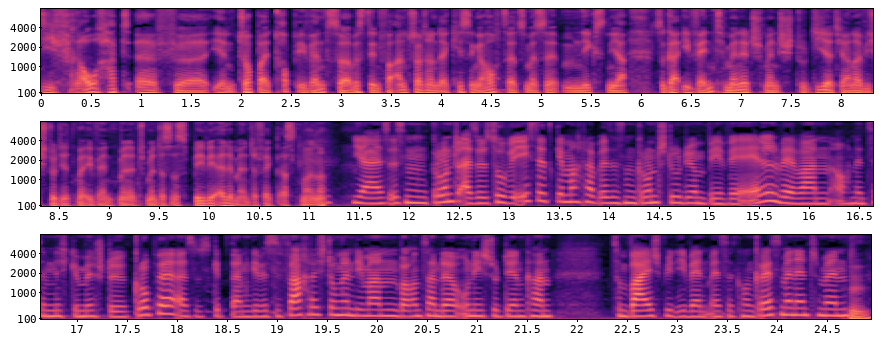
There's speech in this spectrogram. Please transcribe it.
Die Frau hat äh, für ihren Job bei Top Event Service, den Veranstaltern der Kissinger Hochzeitsmesse im nächsten Jahr, sogar Eventmanagement studiert. Jana, wie studiert man Eventmanagement? Das ist BWL im Endeffekt erstmal, ne? Ja, es ist ein Grund, also so wie ich es jetzt gemacht habe, ist es ein Grundstudium BWL. Wir waren auch eine ziemlich gemischte Gruppe. Also es gibt dann gewisse Fachrichtungen, die man bei uns an der Uni studieren kann. Zum Beispiel Eventmesse Kongressmanagement. Mhm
